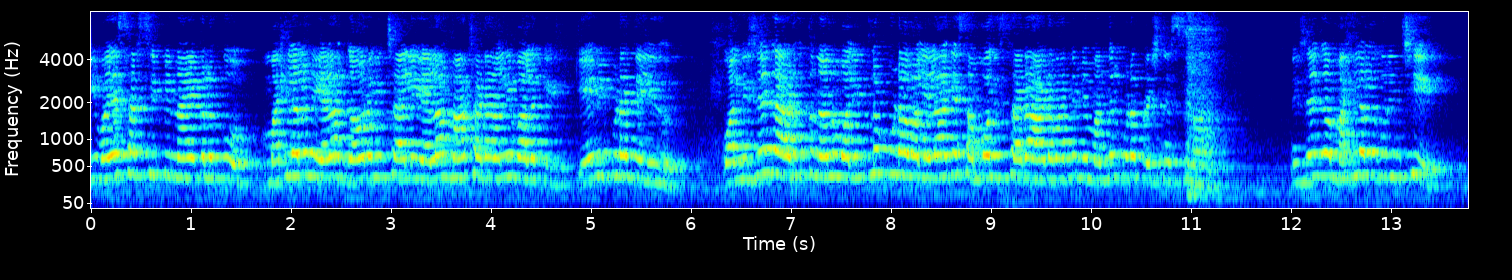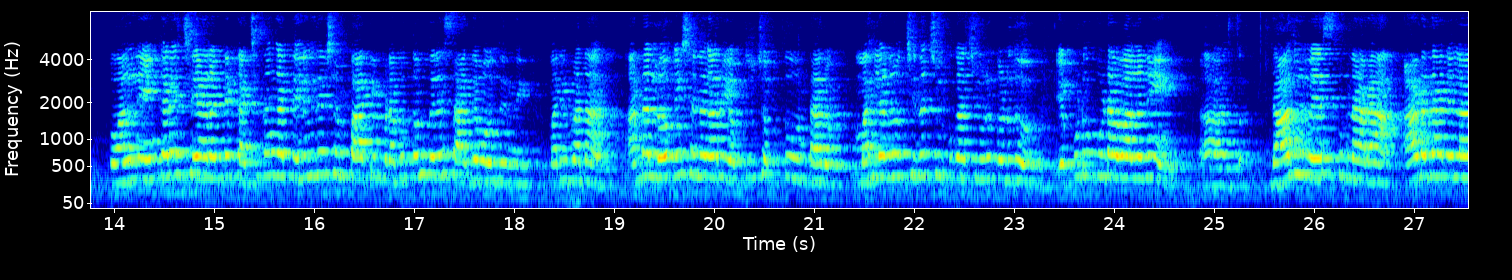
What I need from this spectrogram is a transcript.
ఈ వైఎస్ఆర్సీపీ నాయకులకు మహిళలను ఎలా గౌరవించాలి ఎలా మాట్లాడాలని వాళ్ళకి ఏమీ కూడా తెలియదు వాళ్ళు నిజంగా అడుగుతున్నాను వాళ్ళ ఇంట్లో కూడా వాళ్ళు ఇలాగే సంబోధిస్తారా ఆడవారిని మేము అందరూ కూడా ప్రశ్నిస్తున్నాము. నిజంగా మహిళల గురించి వాళ్ళని ఎంకరేజ్ చేయాలంటే ఖచ్చితంగా తెలుగుదేశం పార్టీ ప్రభుత్వంతోనే సాధ్యమవుతుంది. మరి మన అన్న లోకేష్ అన్న గారు ఎప్పుడు చెప్తూ ఉంటారు మహిళలను చిన్న చూపుగా చూడకూడదు ఎప్పుడు కూడా వాళ్ళని గాజులు వేసుకున్నారా ఆడదానిలా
